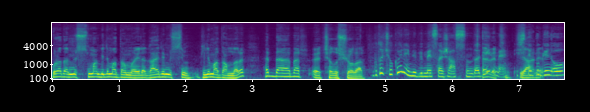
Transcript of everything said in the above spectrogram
Burada Müslüman bilim adamlarıyla gayrimüslim bilim adamları hep beraber e, çalışıyorlar. Bu da çok önemli bir mesaj aslında değil Evet, mi? İşte yani- bugün o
